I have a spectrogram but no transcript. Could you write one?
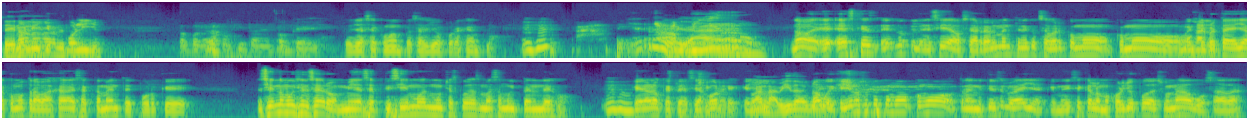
Sí, no, no, no, Bolillo. Para poner a poquita. ¿eh? Ok, pues ya sé cómo empezar yo, por ejemplo. Ujú. No, e- es que es, es lo que le decía, o sea, realmente necesito saber cómo, cómo ¿Cómo interpreta ella, cómo trabaja exactamente, porque, siendo muy sincero, mi escepticismo en muchas cosas me hace muy pendejo, que era lo que te decía Jorge, que Toda yo, la vida, no, güey. güey, que yo no supe cómo, cómo transmitírselo a ella, que me dice que a lo mejor yo puedo decir una babosada,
